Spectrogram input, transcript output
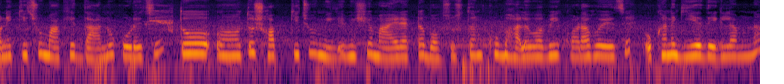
অনেক কিছু মাকে দানও করেছে। তো তো সব কিছু মিলেমিশে মায়ের একটা বসস্থান খুব ভালোভাবেই করা হয়েছে। ওখানে গিয়ে দেখলাম না,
